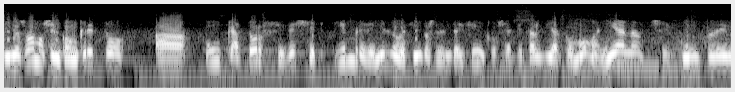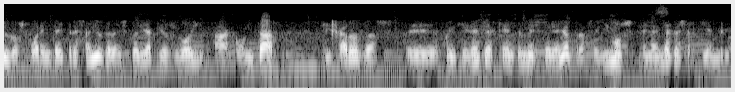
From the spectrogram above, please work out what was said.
Y nos vamos en concreto a un 14 de septiembre de 1975, o sea que tal día como mañana se cumplen los 43 años de la historia que os voy a contar. Fijaros las eh, coincidencias que hay entre una historia y otra. Seguimos en el mes de septiembre.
